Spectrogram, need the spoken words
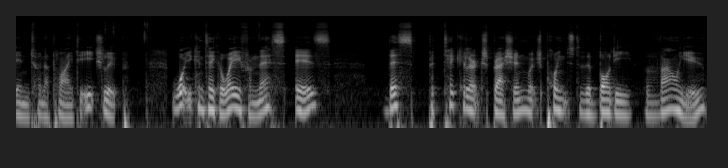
into an apply to each loop. What you can take away from this is this particular expression, which points to the body value,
